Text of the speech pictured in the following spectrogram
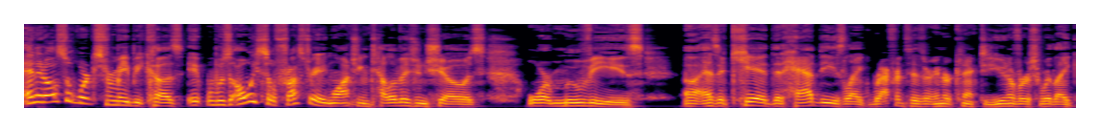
And it also works for me because it was always so frustrating watching television shows or movies uh, as a kid that had these like references or interconnected universe where like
